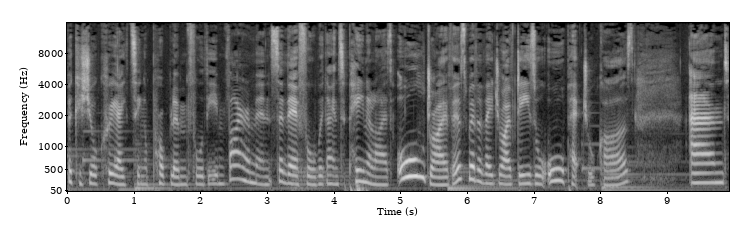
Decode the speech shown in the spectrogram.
because you're creating a problem for the environment. So therefore, we're going to penalise all drivers, whether they drive diesel or petrol cars. And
